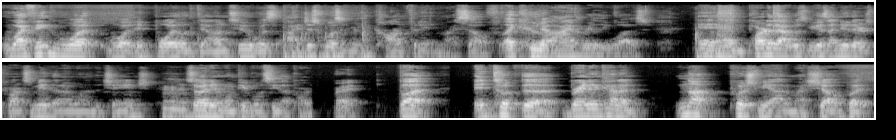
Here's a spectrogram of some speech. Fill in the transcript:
Well, I think what what it boiled down to was I just wasn't really confident in myself, like who Yeah. I really was, and part of that was because I knew there was parts of me that I wanted to change, Mhm. so I didn't want people to see that part. right But it took the Brandon kind of not pushed me out of my shell, but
